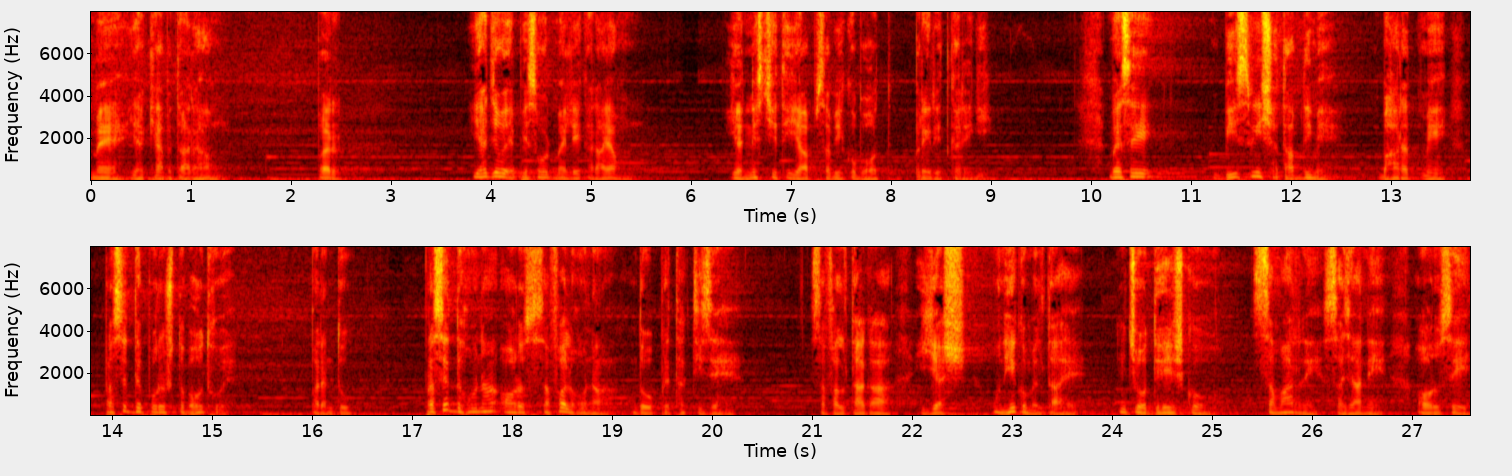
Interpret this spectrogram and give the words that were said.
मैं यह क्या बता रहा हूँ, पर यह जो एपिसोड मैं लेकर आया हूँ यह निश्चित ही आप सभी को बहुत प्रेरित करेगी। वैसे 20वीं शताब्दी में भारत में प्रसिद्ध पुरुष तो बहुत हुए, परंतु प्रसिद्ध होना और सफल होना दो पृथक चीज़ें हैं। सफलता का यश उन्हीं को मिलता है जो देश को संवारने, सजाने और उसे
